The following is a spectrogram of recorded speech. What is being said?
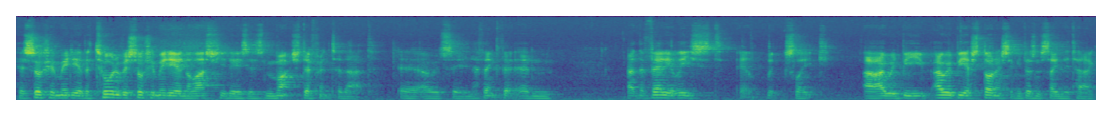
his social media, the tone of his social media in the last few days is much different to that. Uh, I would say, and I think that um, at the very least, it looks like I would be I would be astonished if he doesn't sign the tag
